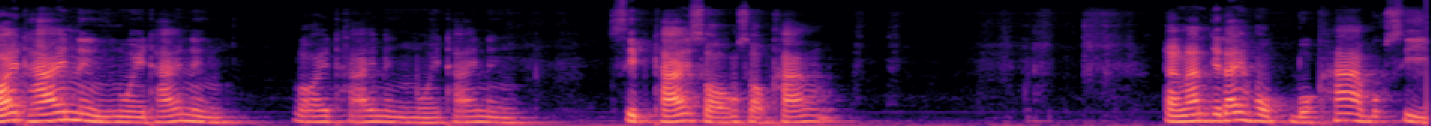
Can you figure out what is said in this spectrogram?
ร้อยท้ายหนึ่งหน่วยท้ายหนึ่งร้อยท้ายหนึ่งหน่วยท้ายหนึ่งสิบท้ายสองสองครั้ง ดังนั้นจะได้หกบวกห้าบวกสี่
